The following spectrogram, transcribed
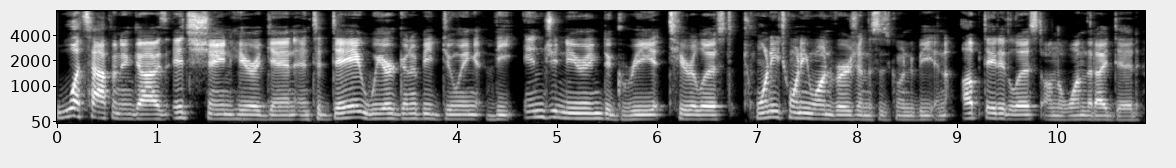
What's happening guys? It's Shane here again and today we are going to be doing the engineering degree tier list 2021 version. This is going to be an updated list on the one that I did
